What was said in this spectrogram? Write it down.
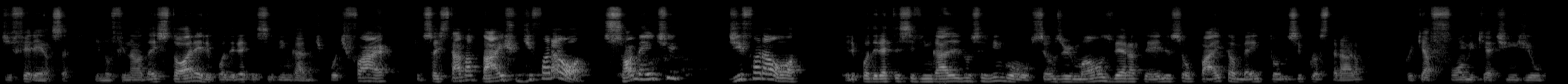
diferença. E no final da história, ele poderia ter se vingado de Potifar, ele só estava abaixo de Faraó, somente de Faraó. Ele poderia ter se vingado, ele não se vingou. Seus irmãos vieram até ele, o seu pai também, todos se prostraram, porque a fome que atingiu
